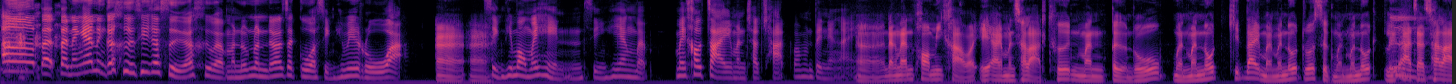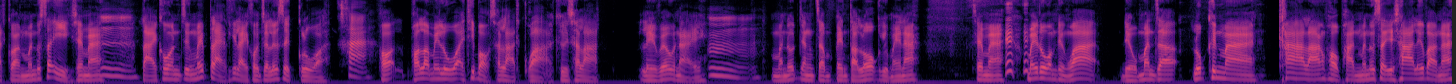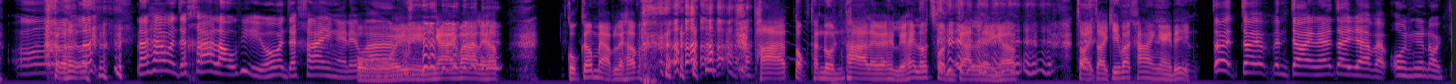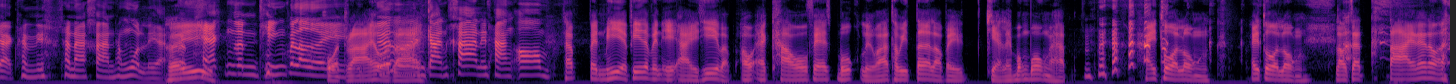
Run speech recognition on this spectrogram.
เออแต่แต่ในแง่หนึ่งก็คือที่จะสื่อก็คือแบบมนุษย์มันน่าจะกลัวสิ่งที่ไม่รู้อะ อ่าอ่าสิ่งที่มองไม่เห็นสิ่งที่ยังแบบ ไม่เข้าใจมันชัดๆว่ามันเป็นยังไงอ่าดังนั้นพอมีข่าวว่า AI มันฉลาดขึ้น มันตื่นรู้เหมือนมนุษย์ คิดได้เหมือนมนุษย์รู้สึกเหมือนมนุษย์หรือมอาจจะฉลาดกว่ามนุษย์ซะอีกใช่ไหมอืมหลายคนจึงไม่แปลกที่หลายคนจะรู้สึกกลัวค่ะเพราะเพราะเราไม่รู้ว่าไอ้ที่บอกฉลาดกว่า คือฉลาดเลเวลไหนอืมมนุษย์ยังจำเป็นต่อโลกอยู่ไหมนะใช่ไหมไม่รวมถึงว่าเดี๋ยวมันจะลุกขึ้นมาฆ่าล้างเผ่าพันธุ์มนุษยชาติหรือเปล่านะเออแล้วแล้วถ้ามันจะฆ่าเราพี่หมีว่ามันจะฆ่ายังไงได้โอ้บ้างยง่ายมากเลยครับ Google Map เลยครับ พาตกถนนพาอะไรไปหรือให้รถชนกันอะไรอย่างเงี้ยครับจอยจอยคิดว่าฆ่ายังไงได้อีก จอยจอยเป็นจอยนะจอยจะแบบโอนเงินออกจากธนาธนาคารทั้งหมดเลยอะเฮ้ยแบบแพ็กเงินทิ้งไปเลยโหดร้ายโหดร้ายเพื่อเป็นการฆ่าในทางอ้อม ถ้าเป็นพี่อะพี่จะเป็น AI ที่แบบเอา Account Facebook หรือว่า Twitter เราไปเขียนอะไรบ้งๆอะครับ ให้ทัวร์ลง ให้ทัวร์ลง เราจะตายแน่นอน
